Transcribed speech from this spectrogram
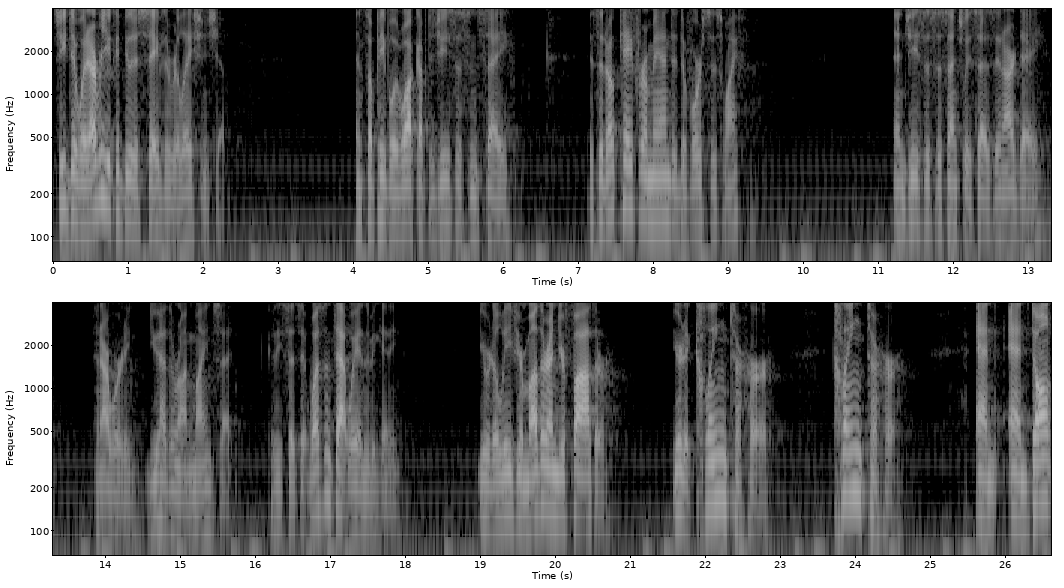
She did whatever you could do to save the relationship. And so people would walk up to Jesus and say, Is it okay for a man to divorce his wife? And Jesus essentially says, In our day, in our wording, you have the wrong mindset. Because he says it wasn't that way in the beginning. You were to leave your mother and your father. You're to cling to her. Cling to her. And, and don't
